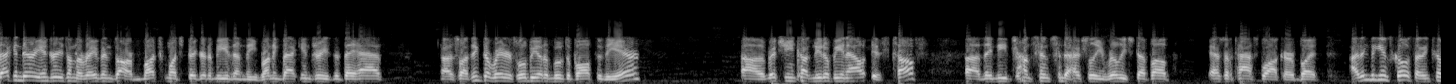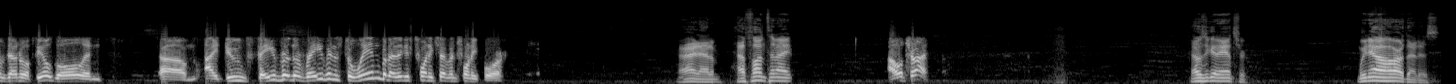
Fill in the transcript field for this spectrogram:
secondary injuries on the Ravens are much much bigger to me than the running back injuries that they have. Uh, so I think the Raiders will be able to move the ball through the air. Uh, Richie Incognito being out is tough. Uh, they need John Simpson to actually really step up as a pass blocker. But I think the game's close. I think it comes down to a field goal. And um, I do favor the Ravens to win, but I think it's 27 24. All right, Adam. Have fun tonight. I will try. That was a good answer. We know how hard that is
